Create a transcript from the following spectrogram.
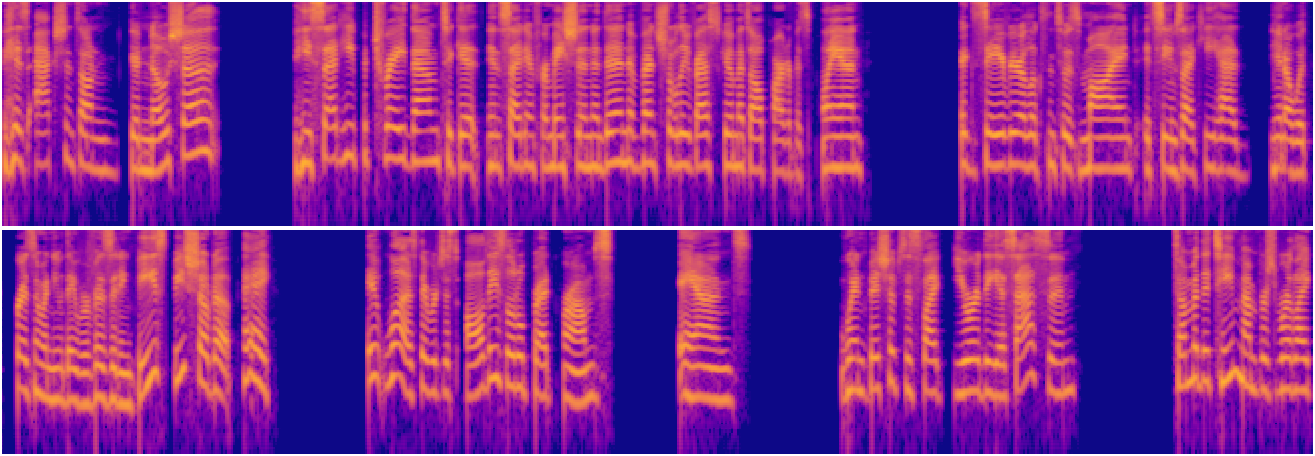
His actions on Genosha, he said he betrayed them to get inside information and then eventually rescue him. It's all part of his plan. Xavier looks into his mind. It seems like he had, you know, with prison when he, they were visiting Beast, Beast showed up. Hey, it was. There were just all these little breadcrumbs. And when Bishops is like, you're the assassin, some of the team members were like,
